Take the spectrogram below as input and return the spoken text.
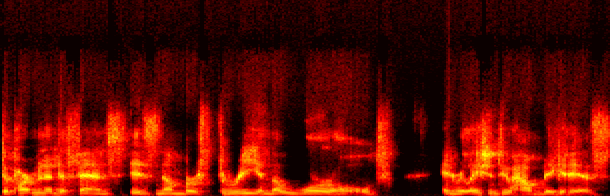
Department of Defense is number three in the world in relation to how big it is.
